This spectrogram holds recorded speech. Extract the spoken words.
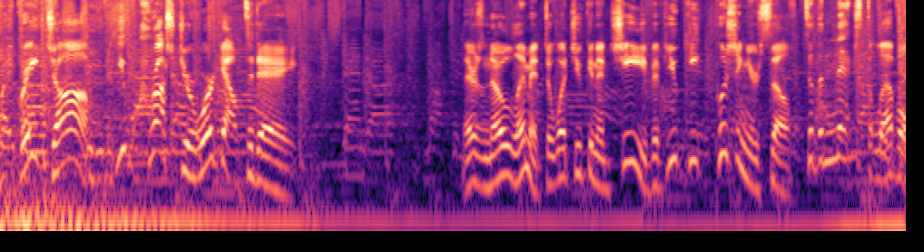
Wake Great job! You crushed your workout today. There's no limit to what you can achieve if you keep pushing yourself to the next level.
